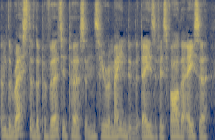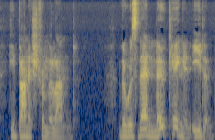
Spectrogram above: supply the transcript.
And the rest of the perverted persons who remained in the days of his father Asa, he banished from the land. There was then no king in Edom,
